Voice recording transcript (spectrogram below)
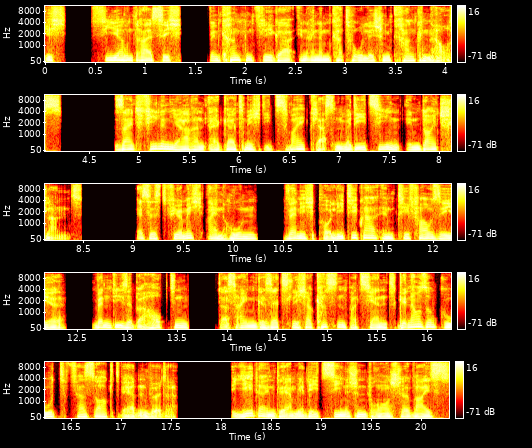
Ich, 34, bin Krankenpfleger in einem katholischen Krankenhaus. Seit vielen Jahren ärgert mich die Zweiklassenmedizin in Deutschland. Es ist für mich ein Hohn, wenn ich Politiker im TV sehe, wenn diese behaupten, dass ein gesetzlicher Kassenpatient genauso gut versorgt werden würde. Jeder in der medizinischen Branche weiß,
